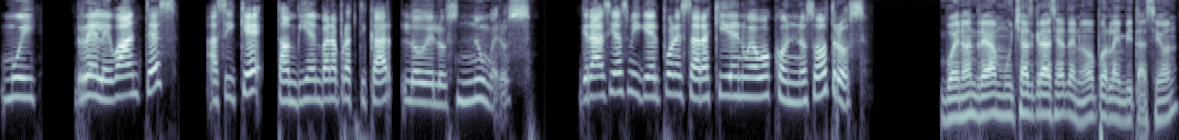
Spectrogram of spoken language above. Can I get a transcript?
muy relevantes, así que también van a practicar lo de los números. Gracias Miguel por estar aquí de nuevo con nosotros. Bueno Andrea, muchas gracias de nuevo por la invitación.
